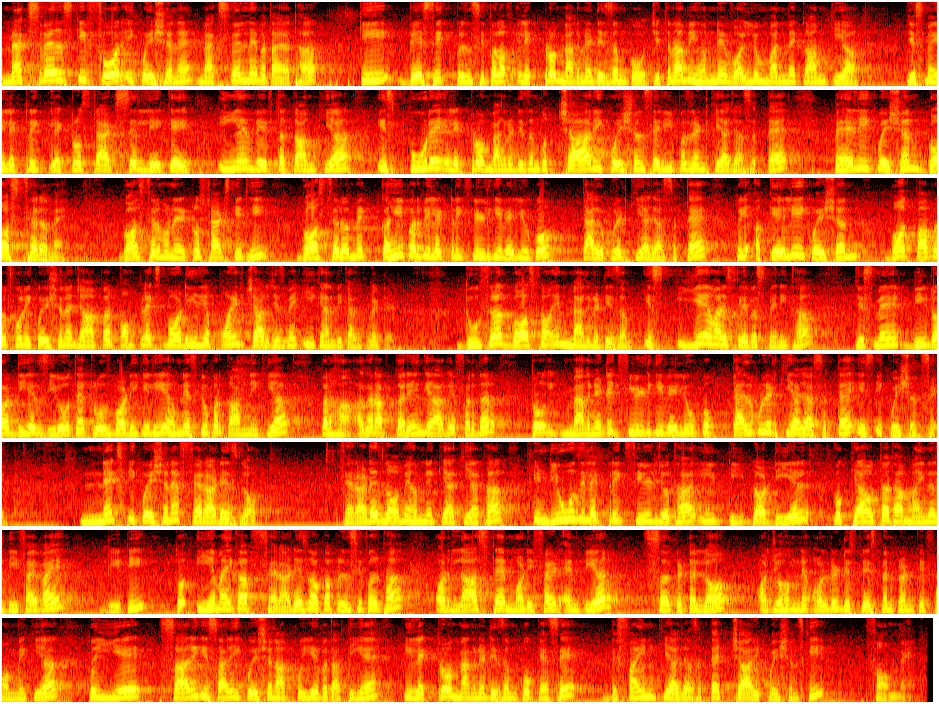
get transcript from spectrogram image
Maxwell's की four equation है। Maxwell ने बताया था कि बेसिक प्रिंसिपल ऑफ़ इलेक्ट्रोमैग्नेटिज्म को जितना भी हमने वॉल्यूम वन में काम किया, जिसमें इलेक्ट्रिक इलेक्ट्रोस्टैट से लेके ईएम वेव तक काम किया, इस पूरे इलेक्ट्रोमैग्नेटिज्म को चार इक्वेशन से रिप्रेजेंट किया जा सकता है। पहली इक्वेशन गॉस थ्योरम है। गॉस थ्योरम उन्होंने इलेक्ट्रोस्टैट्स की थी। गॉस थ्योरम में कहीं पर भी इलेक्ट्रिक फ़ील्ड की वैल्यू को कैलकुलेट किया जा सकता है। तो ये अकेली इक्वेशन, बहुत पावरफुल इक्वेशन है, जहाँ पर कॉम्प्लेक्स बॉडीज या पॉइंट चार्जेस में ई कैन बी कैलकुलेटेड दूसरा, गॉस लॉ इन मैग्नेटिज्म। इस, ये हमारे सिलेबस में नहीं था, जिसमें B dot D S zero होता है क्लोज बॉडी के लिए। हमने इसके ऊपर काम नहीं किया, पर हाँ अगर आप करेंगे आगे फर्दर तो मैग्नेटिक फ़ील्ड की वैल्यू को कैलकुलेट किया जा सकता है इस इक्वेशन से। नेक्स्ट इक्वेशन है फेराडेज लॉ फेराडेज लॉ में हमने क्या किया था? इंड्यूज इलेक्ट्रिक फ़ील्ड जो था E T dot D L वो क्या होता था? Minus D phi by D T तो ई एम आई का फेराडेज लॉ का प्रिंसिपल था और लास्ट है मॉडिफाइड एम्पियर सर्किटल लॉ और जो हमने ऑलरेडी डिस्प्लेसमेंट करंट के फॉर्म में किया। तो ये सारी की सारी इक्वेशन आपको ये बताती हैं कि इलेक्ट्रोमैग्नेटिज्म को कैसे डिफाइन किया जा सकता है चार इक्वेशंस की फॉर्म में।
